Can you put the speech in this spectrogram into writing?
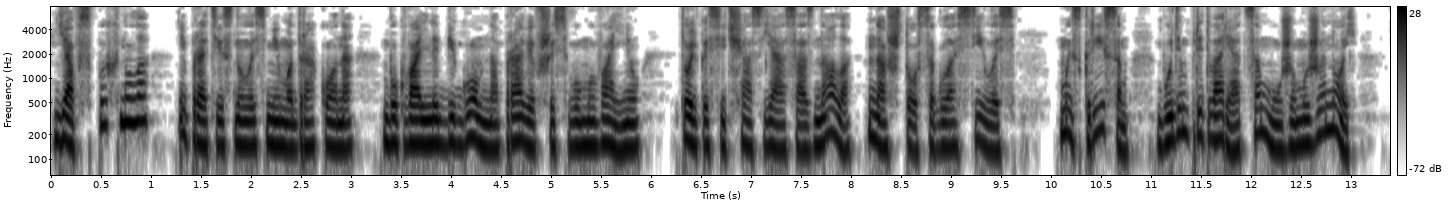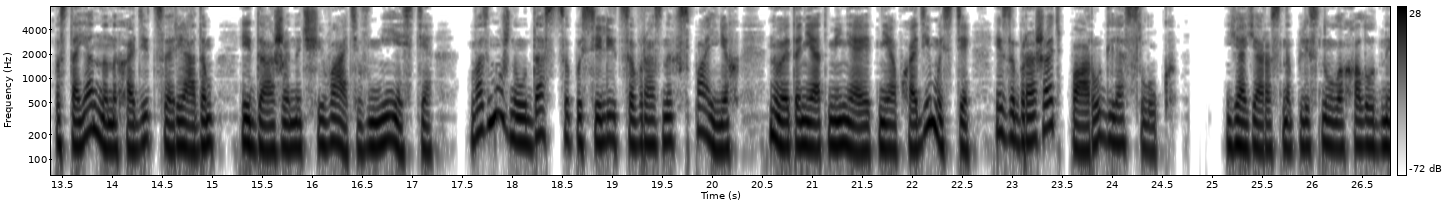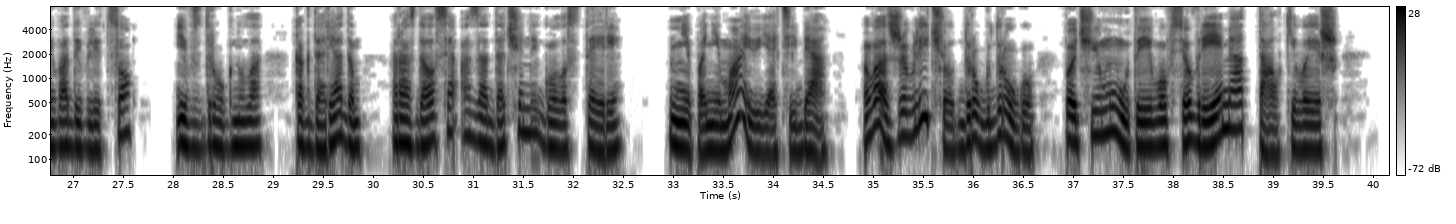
Я вспыхнула и протиснулась мимо дракона, буквально бегом направившись в умывальню. Только сейчас я осознала, на что согласилась. Мы с Крисом будем притворяться мужем и женой, постоянно находиться рядом и даже ночевать вместе — Возможно, удастся поселиться в разных спальнях, но это не отменяет необходимости изображать пару для слуг. Я яростно плеснула холодной воды в лицо и вздрогнула, когда рядом раздался озадаченный голос Терри. «Не понимаю я тебя. Вас же влечет друг к другу. Почему ты его все время отталкиваешь?»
